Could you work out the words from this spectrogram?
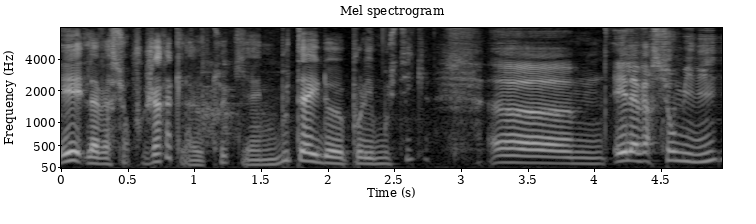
et la version. Faut que j'arrête là le truc. Il y a une bouteille de polymoustique. Euh, et la version mini.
